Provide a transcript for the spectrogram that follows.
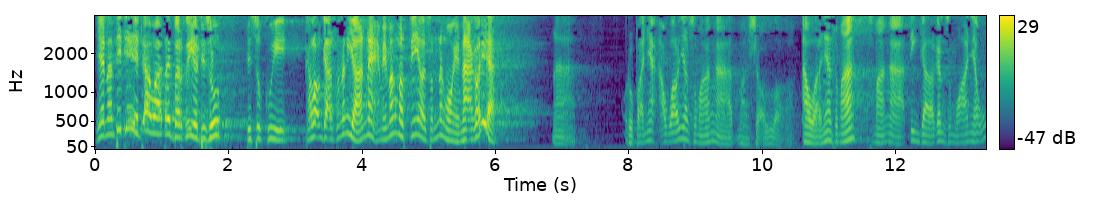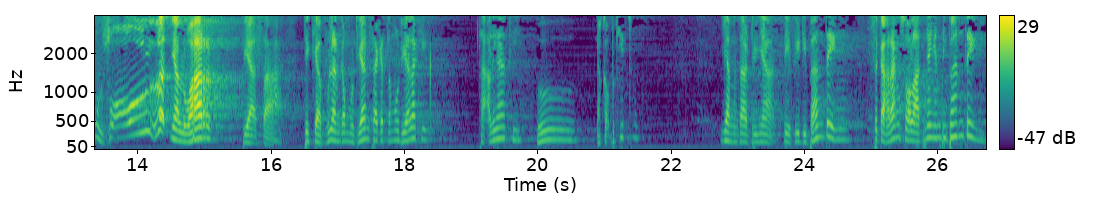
Ya nanti dia ya dakwah tapi baru ya disu disugui. Kalau enggak senang ya aneh, memang mestinya senang mau enak kok ya. Nah, rupanya awalnya semangat, Masya Allah. Awalnya semang, semangat, tinggalkan semuanya. Uh, sholatnya luar biasa. Tiga bulan kemudian saya ketemu dia lagi. Tak lihati. Uh, Nah kok begitu? Yang tadinya TV dibanting, sekarang sholatnya yang dibanting.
